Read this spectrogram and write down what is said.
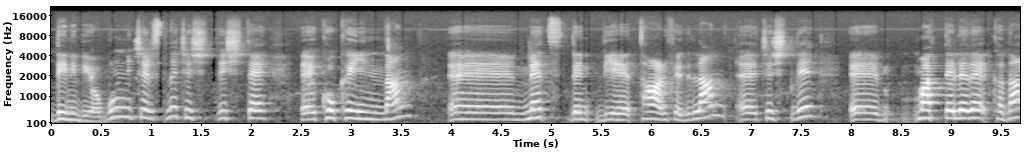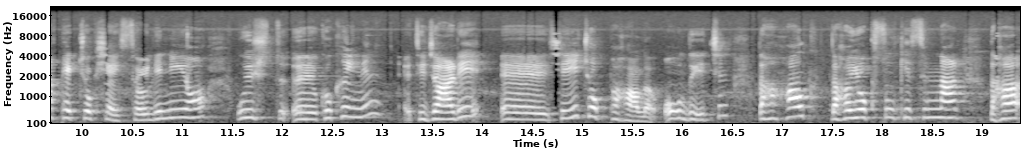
deniliyor. Bunun içerisinde çeşitli işte e, kokainden e, met diye tarif edilen e, çeşitli e, maddelere kadar pek çok şey söyleniyor. Uyuştu, e, kokainin ticari e, şeyi çok pahalı olduğu için daha halk, daha yoksul kesimler, daha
